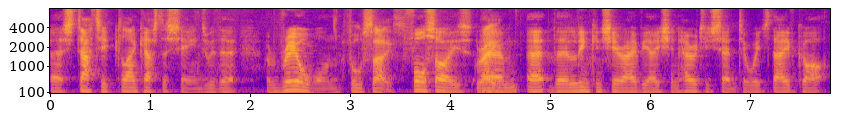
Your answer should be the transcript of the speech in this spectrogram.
uh, static Lancaster scenes with a, a real one Full size. full size Great. um, at the Lincolnshire Aviation Heritage Centre, which they've got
